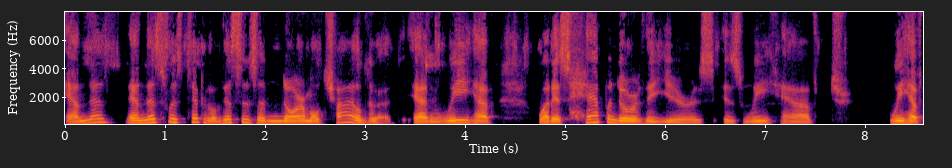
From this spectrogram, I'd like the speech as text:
and this and this was typical. This is a normal childhood, and we have what has happened over the years is we have we have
